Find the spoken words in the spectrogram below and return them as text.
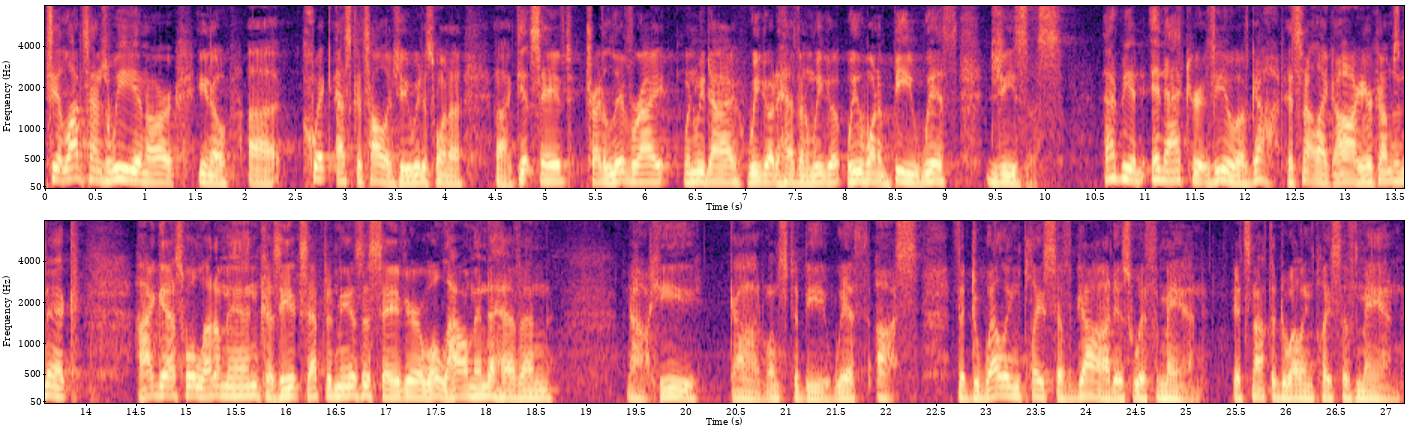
See, a lot of times we, in our, you know, uh, quick eschatology, we just want to uh, get saved, try to live right. When we die, we go to heaven. We, go, we want to be with Jesus. That'd be an inaccurate view of God. It's not like, oh, here comes Nick. I guess we'll let him in because he accepted me as a savior. We'll allow him into heaven. No, he, God, wants to be with us. The dwelling place of God is with man. It's not the dwelling place of man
